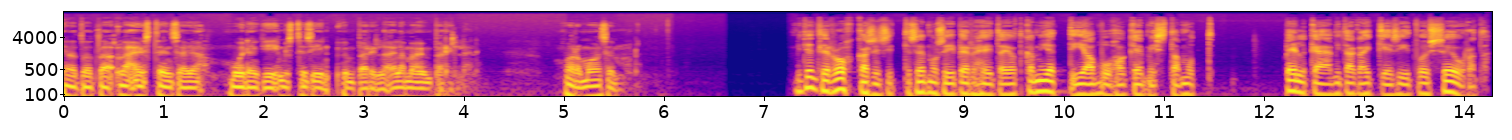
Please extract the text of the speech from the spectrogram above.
ja tota, läheistensä ja muidenkin ihmisten siinä ympärillä, elämän ympärillä. Niin varmaan semmoinen. Miten te rohkaisisitte semmoisia perheitä, jotka miettii avun hakemista, mutta pelkää, mitä kaikkea siitä voisi seurata?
